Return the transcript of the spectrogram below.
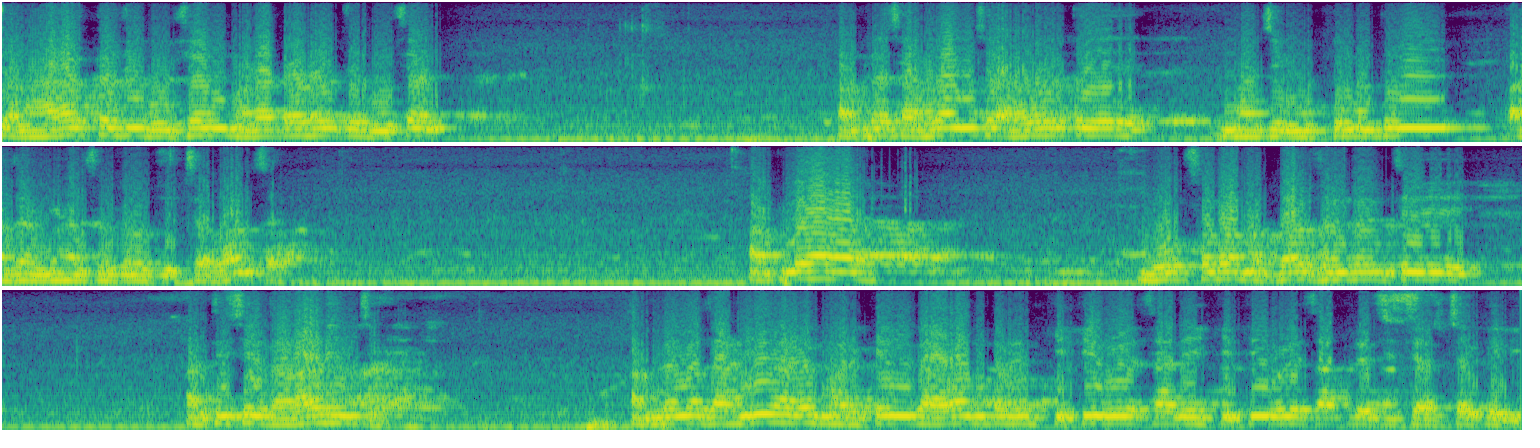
त्या महाराष्ट्राचे भूषण मराठवाड्याचे भूषण आपल्या सर्वांचे आवडते माजी मुख्यमंत्री आदरणीय अशोकरावजी चव्हाण साहेब. आपल्या लोकसभा मतदारसंघांचे अतिशय धडाडींचे आपल्याला जाणीव आहे मरकेल गावांपर्यंत किती वेळेस आली किती वेळेस आपल्याची चर्चा केली.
